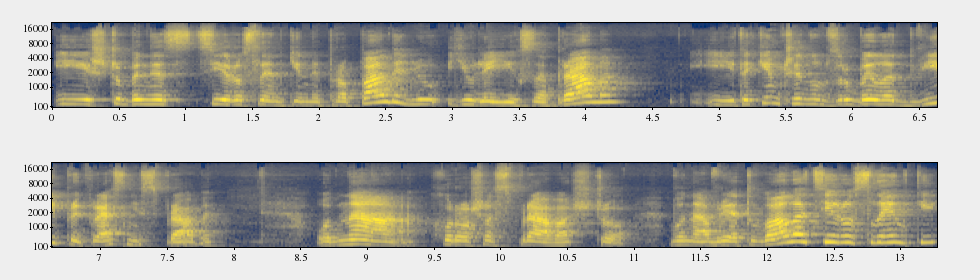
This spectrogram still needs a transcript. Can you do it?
І щоб не, ці рослинки не пропали, Юля їх забрала і таким чином зробила дві прекрасні справи. Одна хороша справа, що вона врятувала ці рослинки,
